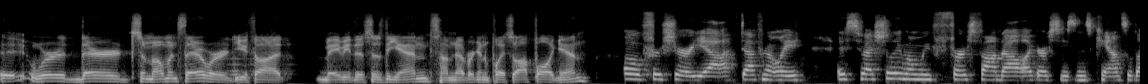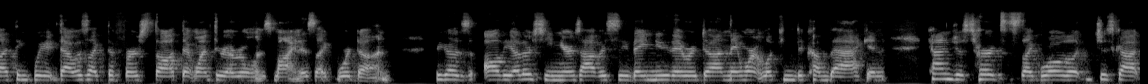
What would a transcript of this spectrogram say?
Uh, were there some moments there where you thought maybe this is the end? I'm never going to play softball again? Oh, for sure. Yeah, definitely. Especially when we first found out like our season's canceled. I think we that was like the first thought that went through everyone's mind is like we're done because all the other seniors obviously they knew they were done. They weren't looking to come back. And kind of just hurts. It's like whoa it just got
